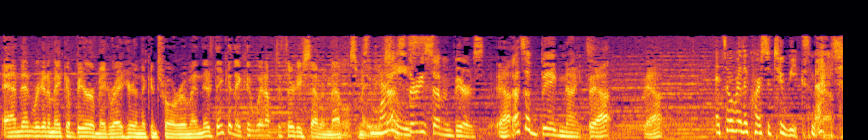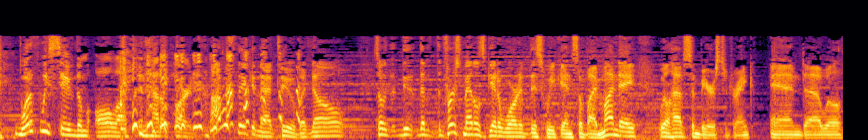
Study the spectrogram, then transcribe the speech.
And then we're going to make a beer made right here in the control room. And they're thinking they could win up to 37 medals, maybe. Nice. That's 37 beers. Yeah. That's a big night. Yeah, yeah. It's over the course of two weeks, Matt. What if we saved them all up and had a party? I was thinking that too, but no. So the, the, the first medals get awarded this weekend. So by Monday, we'll have some beers to drink and uh, we'll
